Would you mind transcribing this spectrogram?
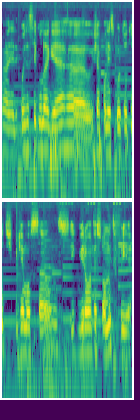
ah, é, depois da Segunda Guerra, o japonês cortou todo tipo de emoção e virou uma pessoa muito fria.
